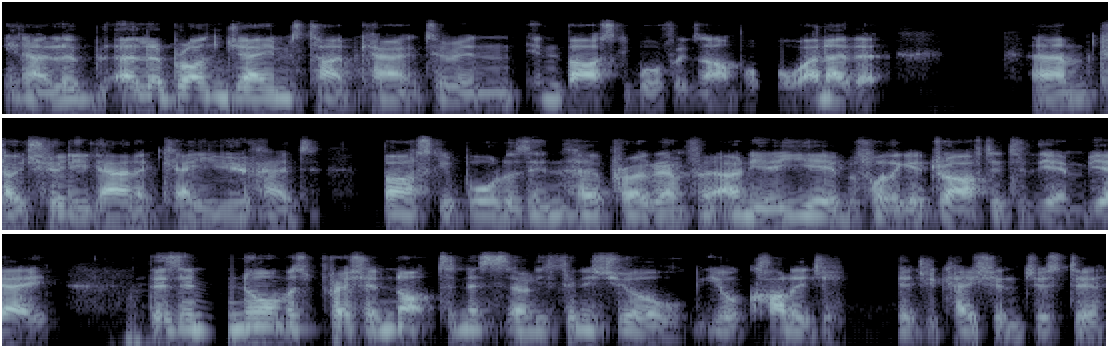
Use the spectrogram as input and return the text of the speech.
you know Le, a LeBron James type character in in basketball, for example. I know that um, Coach Hudy down at KU had basketballers in her program for only a year before they get drafted to the NBA. There's enormous pressure not to necessarily finish your your college education, just to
